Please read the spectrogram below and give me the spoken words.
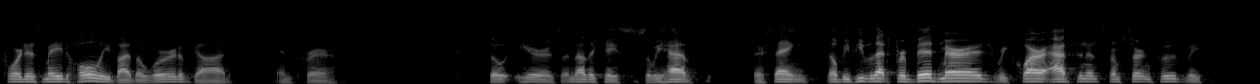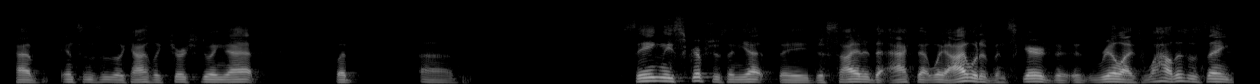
for it is made holy by the word of God and prayer. So here's another case. So we have, they're saying there'll be people that forbid marriage, require abstinence from certain foods. We have instances of the Catholic Church doing that. But uh, seeing these scriptures, and yet they decided to act that way. I would have been scared to realize, wow, this is saying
